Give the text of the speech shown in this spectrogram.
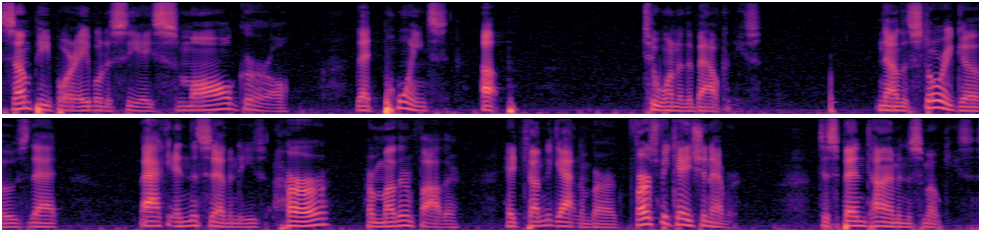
some people are able to see a small girl that points up to one of the balconies. Now, the story goes that back in the 70s, her, her mother, and father had come to Gatlinburg, first vacation ever, to spend time in the Smokies.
